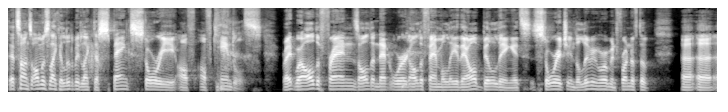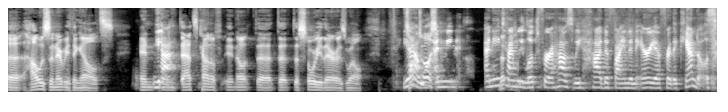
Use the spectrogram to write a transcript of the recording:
that sounds almost like a little bit like the Spanx story of of candles, right? Where all the friends, all the network, all the family, they're all building. It's storage in the living room in front of the uh, uh, uh, house and everything else. And, Yeah. and that's kind of you know the the, the story there as well. yeah well us- i mean anytime we looked for a house we had to find an area for the candles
